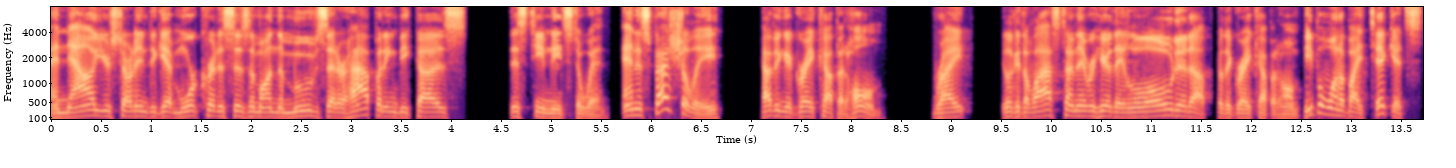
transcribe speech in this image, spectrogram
And now you're starting to get more criticism on the moves that are happening because this team needs to win. And especially having a Grey Cup at home, right? You look at the last time they were here, they loaded up for the Grey Cup at home. People want to buy tickets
